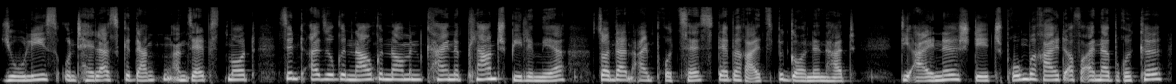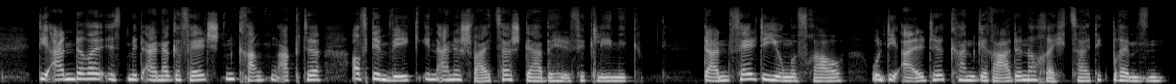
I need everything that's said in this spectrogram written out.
Julis und Hellas Gedanken an Selbstmord sind also genau genommen keine Planspiele mehr, sondern ein Prozess, der bereits begonnen hat. Die eine steht sprungbereit auf einer Brücke, die andere ist mit einer gefälschten Krankenakte auf dem Weg in eine Schweizer Sterbehilfeklinik. Dann fällt die junge Frau und die alte kann gerade noch rechtzeitig bremsen.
